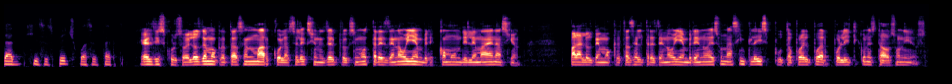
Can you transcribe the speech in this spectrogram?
that his speech was effective. El discurso de los demócratas enmarcó las elecciones del próximo 3 de noviembre como un dilema de nación. Para los demócratas el 3 de noviembre no es una simple disputa por el poder político en Estados Unidos.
